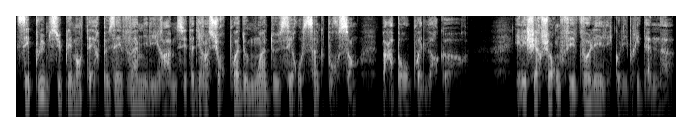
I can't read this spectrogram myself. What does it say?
Ces plumes supplémentaires pesaient 20 mg, c'est-à-dire un surpoids de moins de 0,5% par rapport au poids de leur corps. Et les chercheurs ont fait voler les colibris d'Anna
